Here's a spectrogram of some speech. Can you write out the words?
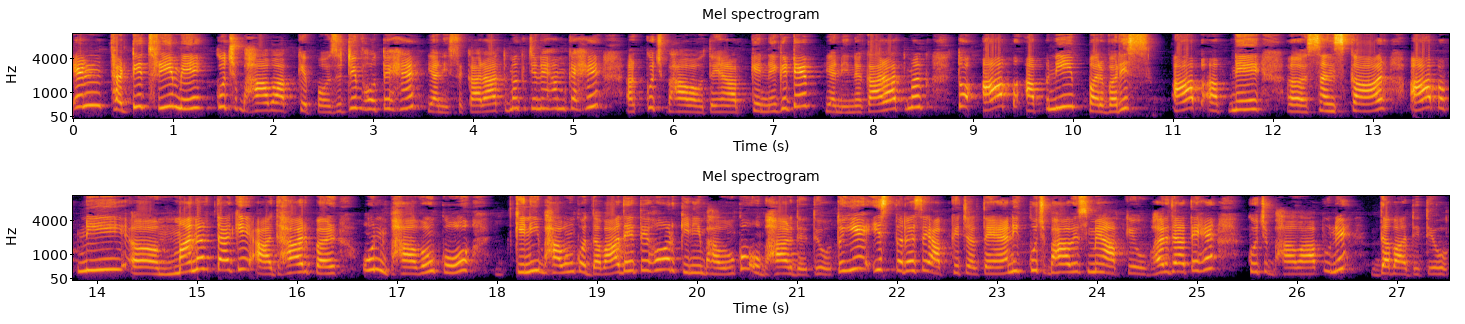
इन 33 में कुछ भाव आपके पॉजिटिव होते हैं, यानी सकारात्मक जिन्हें हम कहें, और कुछ भाव होते हैं आपके नेगेटिव यानी नकारात्मक। तो आप अपनी परवरिश आप अपने संस्कार, आप अपनी मानवता के आधार पर उन भावों को, किन्हीं भावों को दबा देते हो और किन्हीं भावों को उभार देते हो। तो ये इस तरह से आपके चलते हैं, यानी कुछ भाव इसमें आपके उभर जाते हैं, कुछ भाव आप उन्हें दबा देते हो।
